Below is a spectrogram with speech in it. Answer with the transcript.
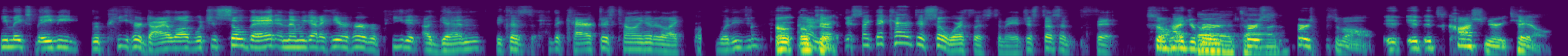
he makes Baby repeat her dialogue which is so bad and then we got to hear her repeat it again because the character's telling her to like oh, what did you Oh, I don't know. okay. Just like that character's so worthless to me. It just doesn't fit. So Go Hydraberg, first first of all, it, it it's cautionary tale.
